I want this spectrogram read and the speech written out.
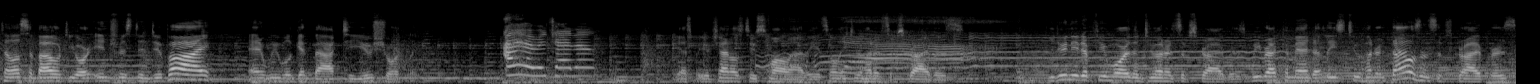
tell us about your interest in Dubai, and we will get back to you shortly. I have a channel. Yes, but your channel's too small, Abby. It's only 200 subscribers. You do need a few more than 200 subscribers. We recommend at least 200,000 subscribers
